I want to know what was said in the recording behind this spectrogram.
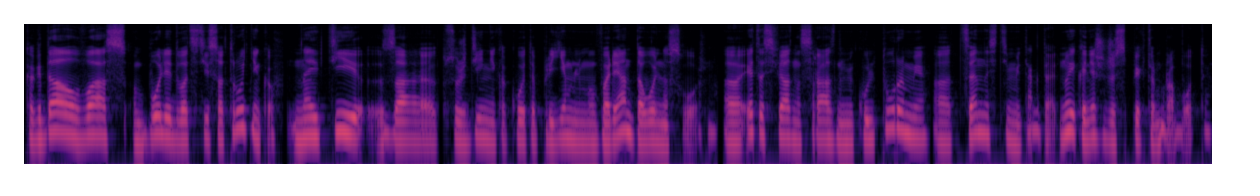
когда у вас более 20 сотрудников, найти за обсуждение какой-то приемлемый вариант довольно сложно. Э, это связано с разными культурами, э, ценностями и так далее. Ну и, конечно же, спектром работы.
